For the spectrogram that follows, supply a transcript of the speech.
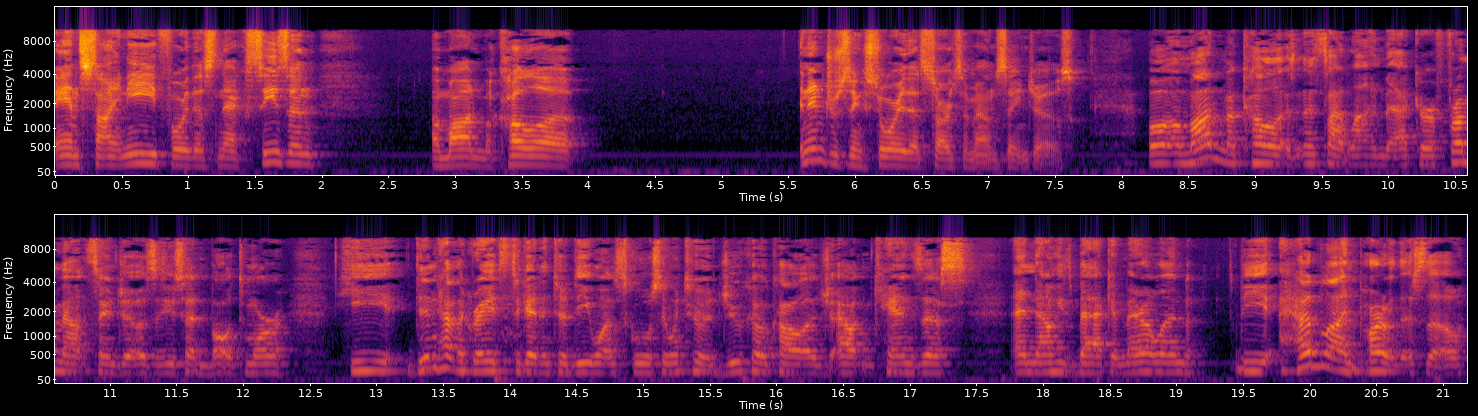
and signee for this next season, Ahmad McCullough. An interesting story that starts at Mount St. Joe's. Well, Ahmad McCullough is an inside linebacker from Mount St. Joe's, as you said in Baltimore. He didn't have the grades to get into a D1 school, so he went to a JUCO college out in Kansas, and now he's back in Maryland. The headline part of this, though,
